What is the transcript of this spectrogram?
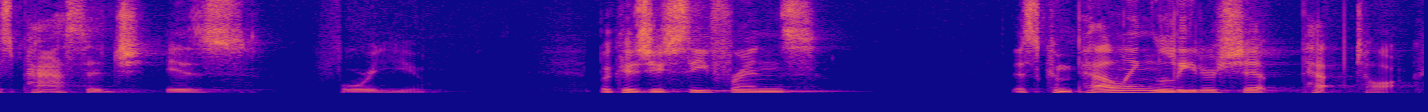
this passage is for you. Because you see, friends, this compelling leadership pep talk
